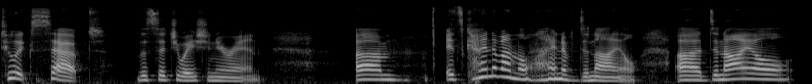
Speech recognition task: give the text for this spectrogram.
to accept the situation you're in. Um, it's kind of on the line of denial. Uh, denial,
